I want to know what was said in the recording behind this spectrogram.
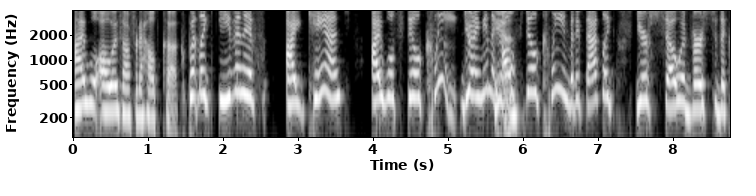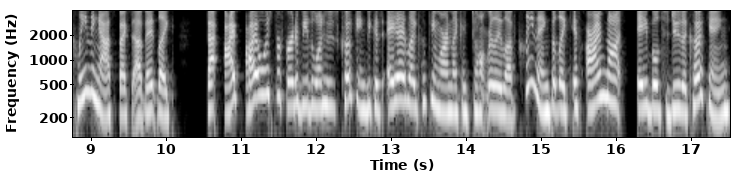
I will always offer to help cook. But like even if I can't, I will still clean. Do you know what I mean? Like Yeah. I'll still clean, but if that's like you're so adverse to the cleaning aspect of it, like that I I always prefer to be the one who's cooking because A, I like cooking more and like I don't really love cleaning. But like if I'm not able to do the cooking,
